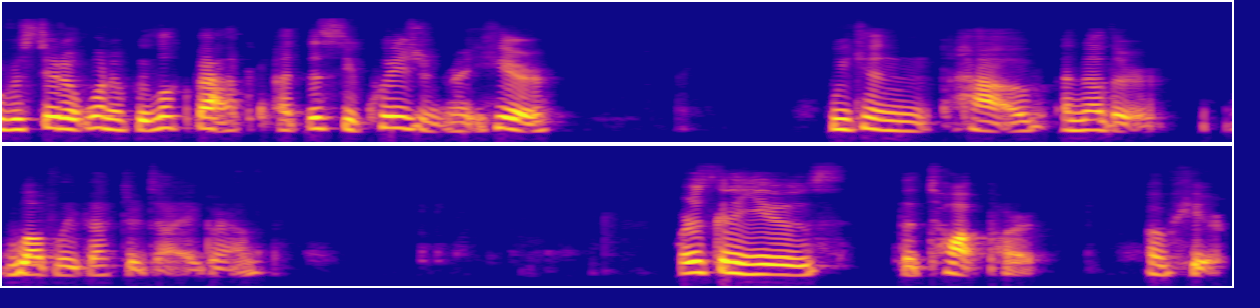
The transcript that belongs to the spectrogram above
over student one, if we look back at this equation right here, we can have another lovely vector diagram. We're just going to use the top part of here.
